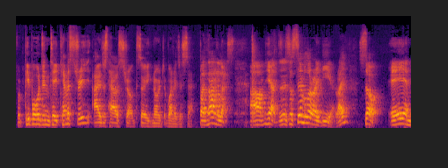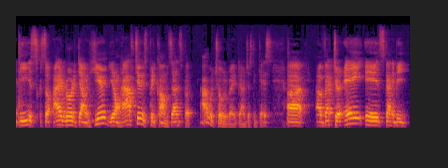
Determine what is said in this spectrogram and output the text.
For people who didn't take chemistry, I just have a stroke, so ignore what I just said. But nonetheless, um, yeah, it's a similar idea, right? So A and D is, so I wrote it down here. You don't have to, it's pretty common sense, but I would totally write it down just in case. Uh, vector A is going to be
